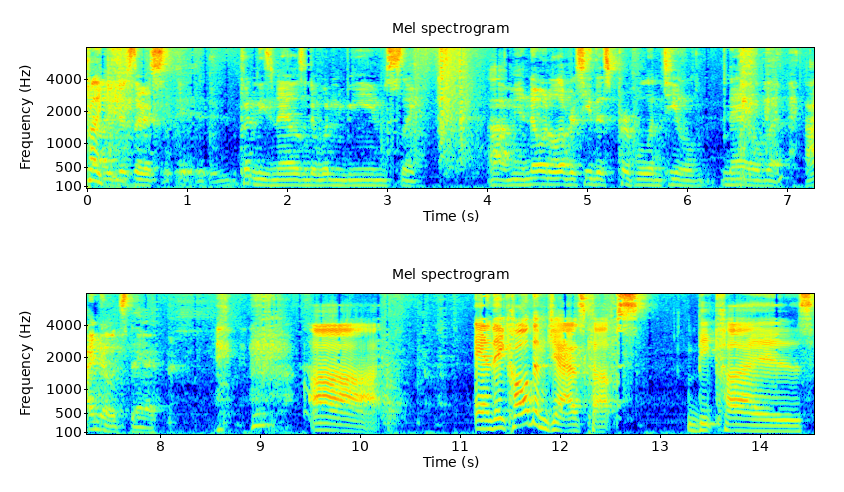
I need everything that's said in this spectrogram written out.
like like just there's uh, putting these nails into wooden beams. Like, oh man, no one will ever see this purple and teal nail, but I know it's there. uh, and they called them jazz cups because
